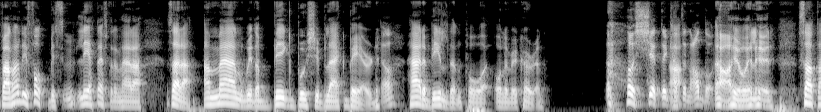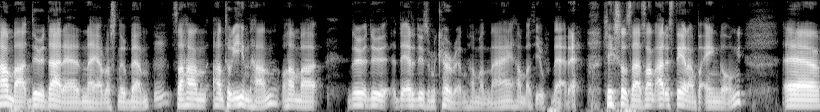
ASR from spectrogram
för han hade ju fått bes- leta efter den här, så här, a man with a big bushy black beard. Ja. Här är bilden på Oliver Curran. Oh shit, det är katten Haddock. Ja, jo, eller hur? Så att han bara, du där är den där jävla snubben. Så han, han tog in han och han bara, du, du, det är det du som är Curran? Han bara, nej. Han bara, jo det är det. Liksom så här, så han arresterade han på en gång. Eh,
